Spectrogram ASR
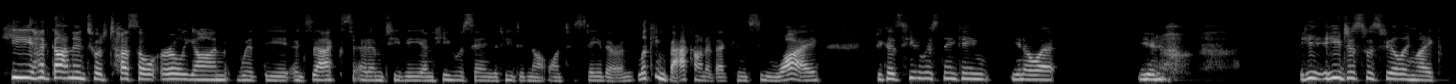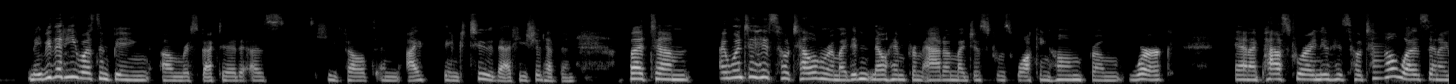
He had gotten into a tussle early on with the execs at MTV, and he was saying that he did not want to stay there. And looking back on it, I can see why, because he was thinking, you know what, you know, he he just was feeling like maybe that he wasn't being um, respected as he felt, and I think too that he should have been. But um, I went to his hotel room. I didn't know him from Adam. I just was walking home from work and I passed where I knew his hotel was, and I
